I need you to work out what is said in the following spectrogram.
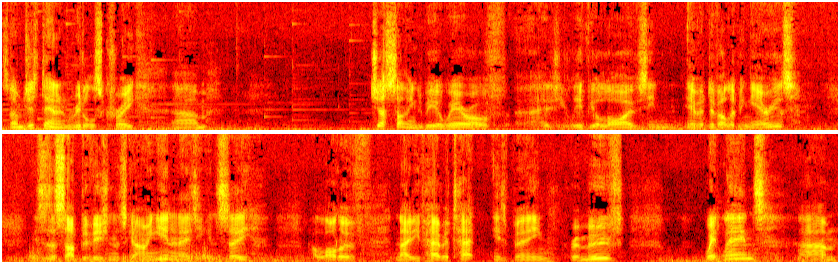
So I'm just down in Riddells Creek. Um, just something to be aware of as you live your lives in ever developing areas. This is a subdivision that's going in and as you can see a lot of native habitat is being removed, wetlands. Um,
